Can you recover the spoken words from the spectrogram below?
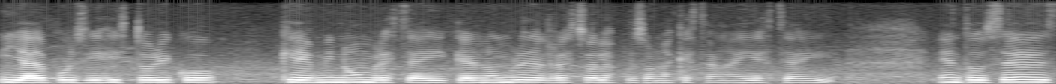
y ya de por sí es histórico que mi nombre esté ahí, que el nombre del resto de las personas que están ahí esté ahí. Entonces,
